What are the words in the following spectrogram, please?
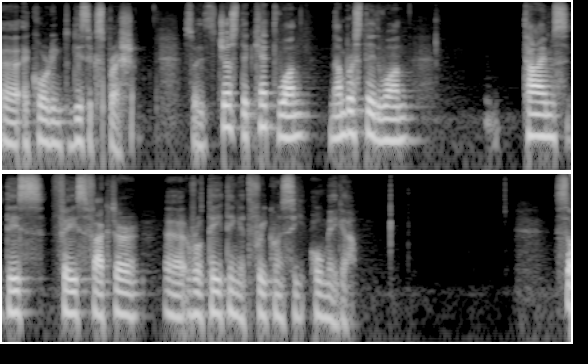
uh, according to this expression. So it's just the ket1, number state 1, times this phase factor uh, rotating at frequency omega. So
